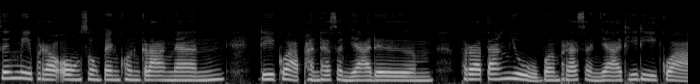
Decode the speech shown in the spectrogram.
ซึ่งมีพระองค์ทรงเป็นคนกลางนั้น ดีกว่าพันธสัญญาเดิม เพราะตั้งอยู่บนพระสัญญาที่ดีกว่า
